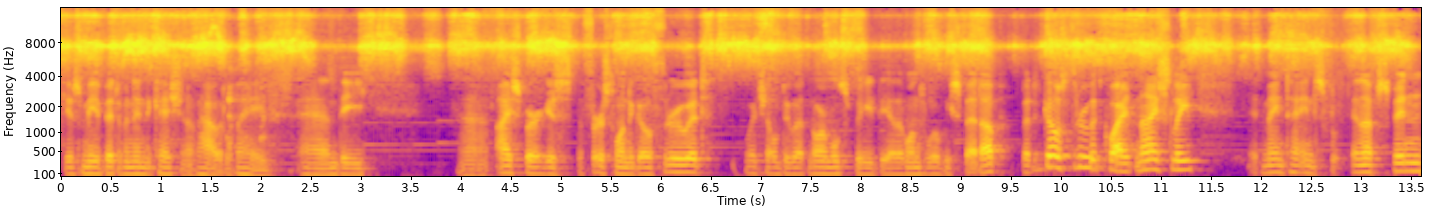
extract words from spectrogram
gives me a bit of an indication of how it'll behave. And the uh, iceberg is the first one to go through it, which I'll do at normal speed. The other ones will be sped up, but it goes through it quite nicely. It maintains enough spin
